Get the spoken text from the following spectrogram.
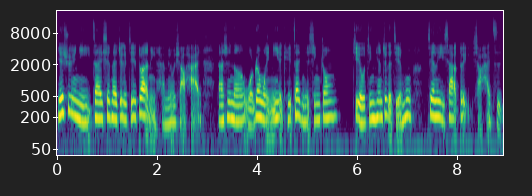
也许你在现在这个阶段，你还没有小孩，但是呢，我认为你也可以在你的心中。借由今天这个节目，建立一下对小孩子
